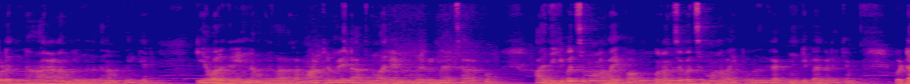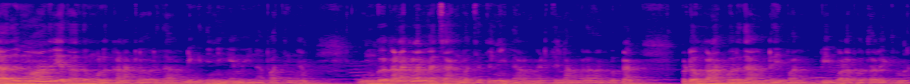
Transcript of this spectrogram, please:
கொடுக்குமே ஆறாம் நம்பருங்கிறது நமக்கு இங்கே எவர் கிரீன் நம்பர் தான் அதில் மாற்றமே இல்லை. அது மாதிரியான நம்பர்கள் மேட்சாக இருக்கும். அதிகபட்சமான வாய்ப்பாகவும் குறைஞ்சபட்சமான வாய்ப்பாகவும் இது கண்டிப்பாக கிடைக்கும். பட் அது மாதிரி ஏதாவது உங்களுக்கு கணக்கில் வருதா? அப்படிங்கிறது நீங்கள் மெயினாக பார்த்தீங்க. உங்கள் கணக்கில் மேட்ச் ஆகும் பட்சத்தில் நீங்கள் தாராளமாக எடுத்துக்கலாங்கிறத தான் கொடுக்குறேன். பட் உங்கள் கணக்கு வருதான்றதையும் பாருங்கள் பீபோட பொறுத்த வரைக்கும்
